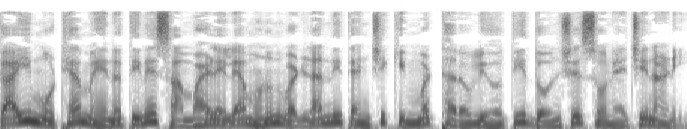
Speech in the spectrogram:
गायी मोठ्या मेहनतीने सांभाळलेल्या म्हणून वडिलांनी त्यांची किंमत ठरवली होती दोनशे सोन्याची नाणी.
